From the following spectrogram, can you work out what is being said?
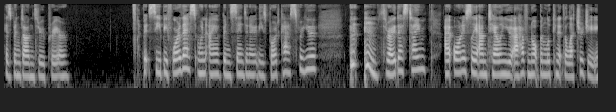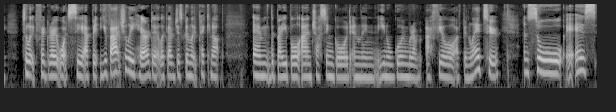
has been done through prayer. But see, before this, when I have been sending out these broadcasts for you throughout this time, I honestly am telling you, I have not been looking at the liturgy to like figure out what to say. I've been, you've actually heard it. Like I've just been like picking up um the Bible and trusting God, and then you know going where i I feel I've been led to, and so it is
